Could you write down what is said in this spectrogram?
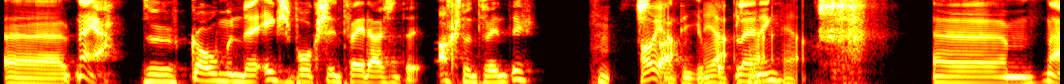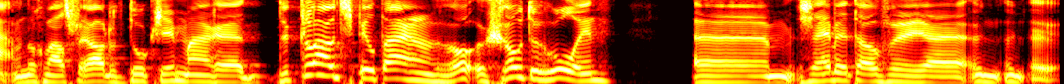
nou ja, de komende Xbox in 2028. Staat Oh ja, die op ja, de planning. ja. Ehm, nou, nogmaals verouderd dokje. Maar eh, de cloud speelt daar een, ro- een grote rol in. Ehm, ze hebben het over eh, een, een, eh,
